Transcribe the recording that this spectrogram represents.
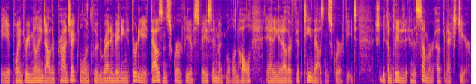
The $8.3 million project will include renovating 38,000 square feet of space in McMullen Hall and adding another 15,000 square feet. It should be completed in the summer of next year.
